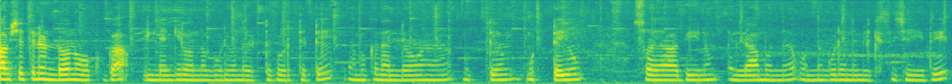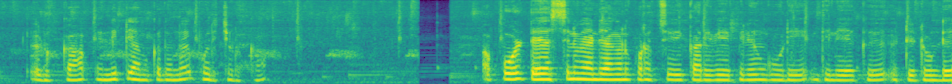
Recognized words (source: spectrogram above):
ആവശ്യത്തിനുണ്ടോ നോക്കുക. ഇല്ലെങ്കിൽ ഒന്നും കൂടി ഒന്ന് ഇട്ട് കൊടുത്തിട്ട് നമുക്ക് നല്ലോണം മുട്ടയും മുട്ടയും സോയാബീനും എല്ലാം ഒന്ന് ഒന്നും കൂടി ഒന്ന് മിക്സ് ചെയ്ത് എടുക്കാം. എന്നിട്ട് നമുക്കിതൊന്ന് പൊരിച്ചെടുക്കാം. അപ്പോൾ ടേസ്റ്റിന് വേണ്ടി ഞങ്ങൾ കുറച്ച് കറിവേപ്പിലയും കൂടി ഇതിലേക്ക് ഇട്ടിട്ടുണ്ട്.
